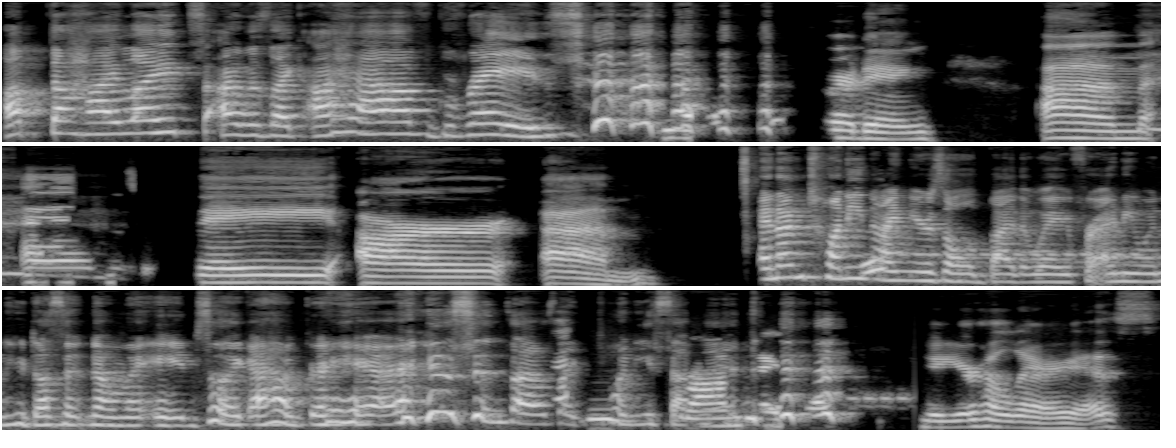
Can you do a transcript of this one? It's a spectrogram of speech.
up the highlights. I was like, I have grays. starting um and they are um and I'm 29 years old, by the way, for anyone who doesn't know my age. So, like, I have gray hair since I was like 27. digestion. You're hilarious.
